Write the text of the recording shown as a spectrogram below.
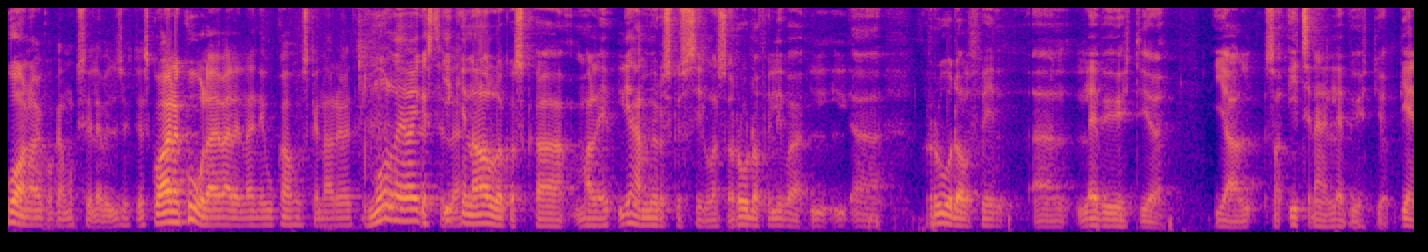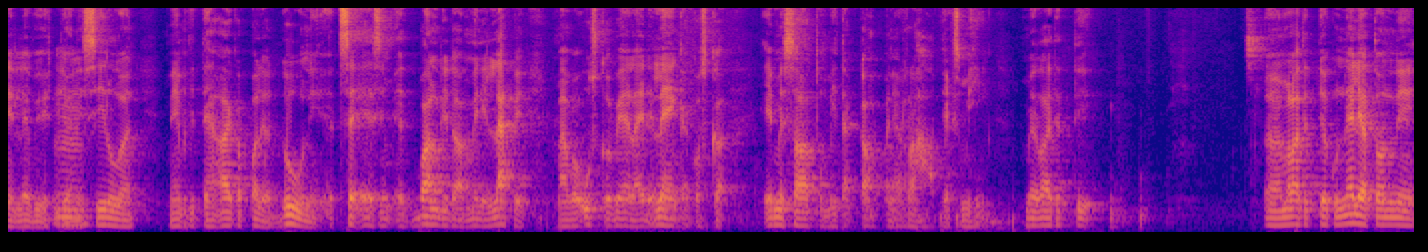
huonoja kokemuksia levytysyhtiössä, kun aina kuulee välillä näitä niinku kauhuskenaarioita. Mulla ei oikeasti Silleen. ikinä ollut, koska mä olin lihamyrskys silloin, se on Rudolfin, liva, äh, Rudolfin äh, levyyhtiö ja se on itsenäinen levyyhtiö, pieni levyyhtiö, mm. niin silloin meidän piti tehdä aika paljon duunia. Että se esim, että Bandida meni läpi, mä en voi uskoa vielä edelleenkään, koska emme saatu mitään kampanjan rahaa, tiedätkö mihin. Me laitettiin, äh, me laitettiin joku neljä tonnia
